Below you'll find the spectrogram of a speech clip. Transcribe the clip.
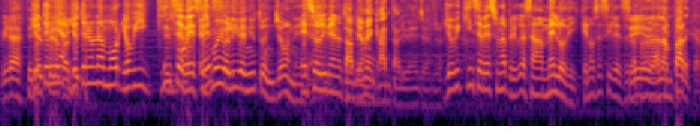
Mira, tenía Yo el pelo tenía, yo tenía un amor, yo vi 15 es muy, veces. Es muy Olivia Newton-John. ella. Es Olivia Newton-John. También me encanta Olivia Newton-John. Yo vi 15 veces una película que se llama Melody, que no sé si les Sí, de Alan Parker.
